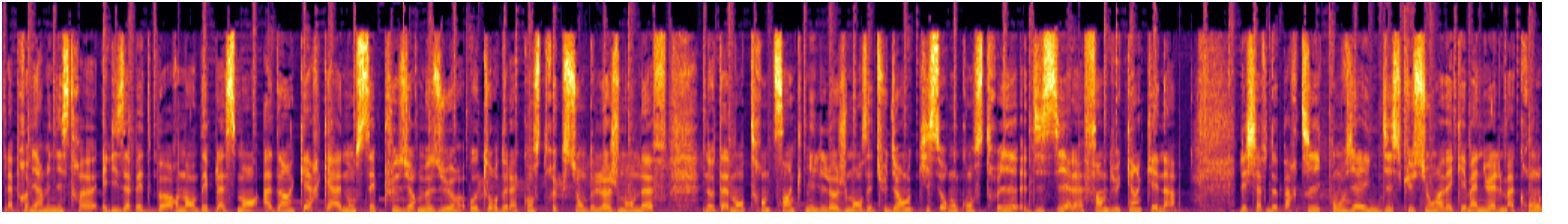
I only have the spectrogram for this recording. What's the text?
La première ministre Elisabeth Borne, en déplacement à Dunkerque, a annoncé plusieurs mesures autour de la construction de logements neufs, notamment 35 000 logements étudiants qui seront construits d'ici à la fin du quinquennat. Les chefs de parti conviennent à une discussion avec Emmanuel Macron.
